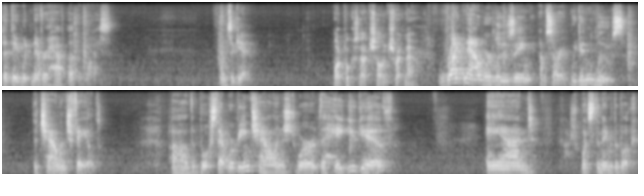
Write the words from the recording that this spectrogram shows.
that they would never have otherwise. Once again. What books are challenged right now? Right now, we're losing. I'm sorry, we didn't lose. The challenge failed. Uh, the books that were being challenged were The Hate You Give and, gosh, what's the name of the book?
